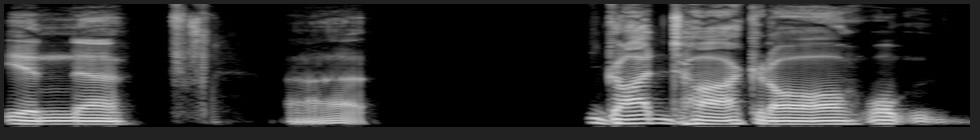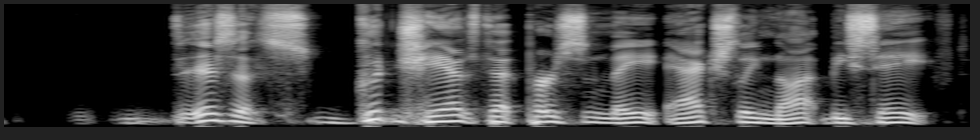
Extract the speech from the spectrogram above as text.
in uh, uh, God talk at all. Well, there's a good chance that person may actually not be saved.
